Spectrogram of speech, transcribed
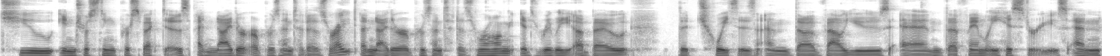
two interesting perspectives and neither are presented as right and neither are presented as wrong. It's really about the choices and the values and the family histories. And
